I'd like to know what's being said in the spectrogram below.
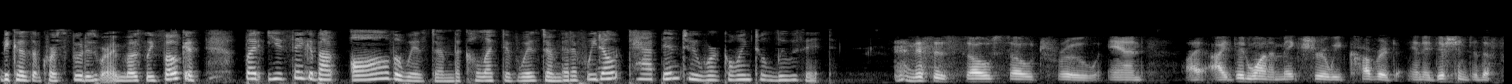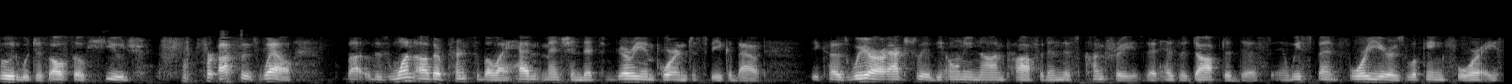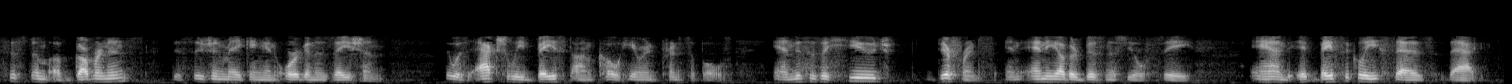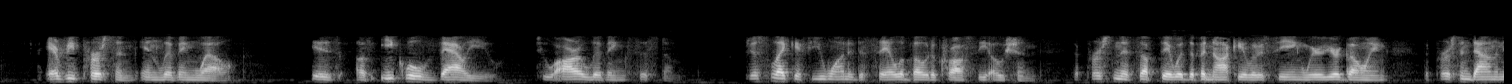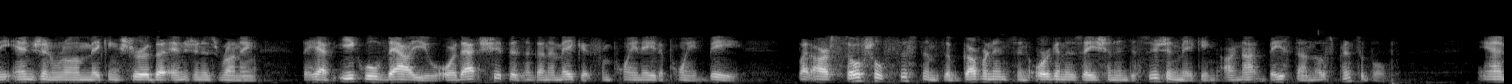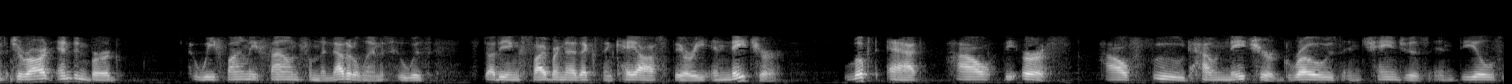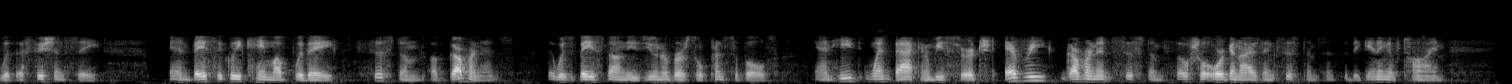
because of course food is where I'm mostly focused, but you think about all the wisdom, the collective wisdom that if we don't tap into, we're going to lose it. And this is so, so true. And I, I did want to make sure we covered, in addition to the food, which is also huge for us as well, but there's one other principle I hadn't mentioned that's very important to speak about because we are actually the only nonprofit in this country that has adopted this. And we spent four years looking for a system of governance, decision making, and organization that was actually based on coherent principles. And this is a huge difference in any other business you'll see. And it basically says that every person in living well is of equal value to our living system. Just like if you wanted to sail a boat across the ocean, the person that's up there with the binoculars seeing where you're going, the person down in the engine room making sure the engine is running, they have equal value or that ship isn't going to make it from point A to point B. But our social systems of governance and organization and decision making are not based on those principles. And Gerard Endenburg, who we finally found from the Netherlands, who was studying cybernetics and chaos theory in nature looked at how the earth, how food, how nature grows and changes and deals with efficiency, and basically came up with a system of governance that was based on these universal principles. And he went back and researched every governance system, social organizing system since the beginning of time,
